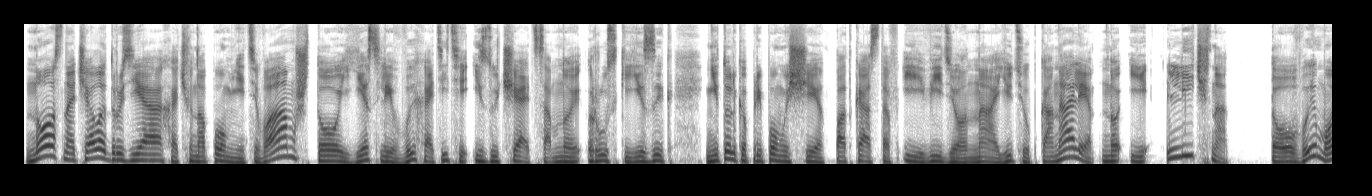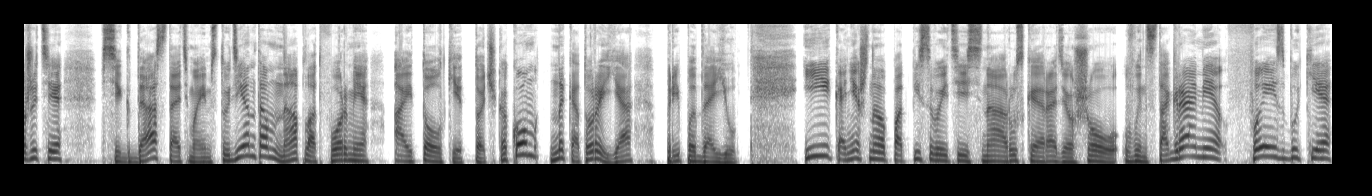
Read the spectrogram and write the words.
Но сначала, друзья, хочу напомнить вам, что если вы хотите изучать со мной русский язык не только при помощи подкастов и видео на YouTube-канале, но и лично, то вы можете всегда стать моим студентом на платформе italki.com, на которой я преподаю. И, конечно, подписывайтесь на русское радиошоу в Инстаграме, в Фейсбуке,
